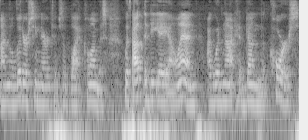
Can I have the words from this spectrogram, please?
on the literacy narratives of Black Columbus. Without the DALN, I would not have done the course,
